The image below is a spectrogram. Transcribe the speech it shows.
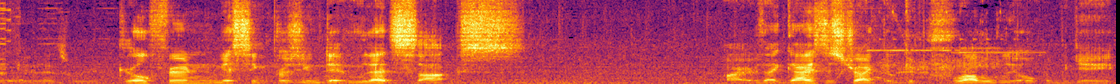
Okay, that's weird. Girlfriend missing, presumed dead. Ooh, that sucks. Alright, if that guy's distracted, we could probably open the gate.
